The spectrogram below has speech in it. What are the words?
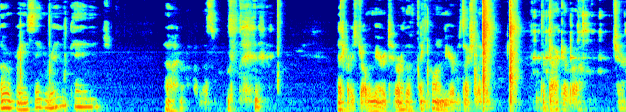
A racing rib cage. Oh, I don't know about this. I should probably just draw the mirror too, or the I keep calling a mirror, but it's actually like a, the back of a chair.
